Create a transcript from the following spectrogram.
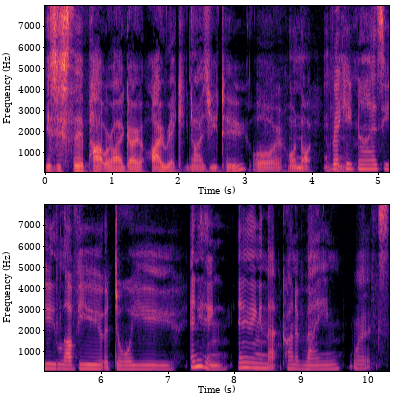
is this the part where i go i recognize you too or or not? Hmm. Recognize you love you adore you. Anything anything in that kind of vein works.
